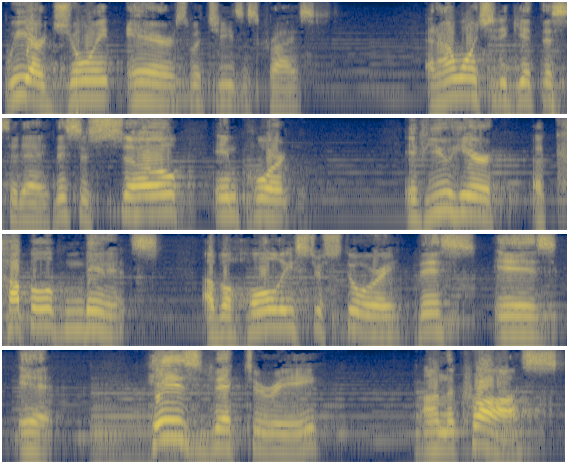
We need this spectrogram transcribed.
We are joint heirs with Jesus Christ. And I want you to get this today. This is so important. If you hear a couple minutes of a whole Easter story, this is it. His victory on the cross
